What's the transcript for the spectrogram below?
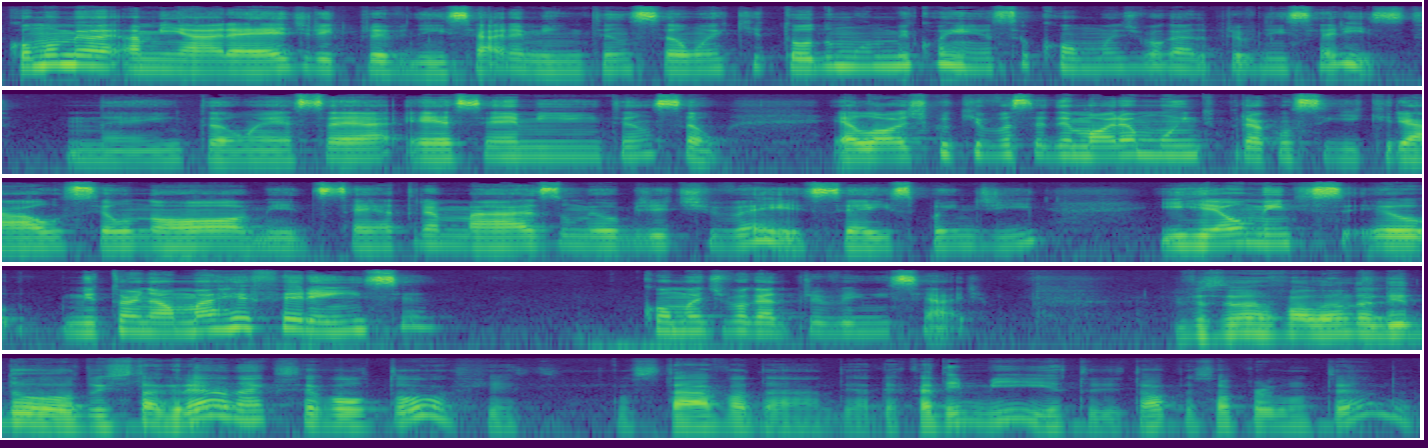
como a minha, a minha área é direito previdenciário, a minha intenção é que todo mundo me conheça como advogado previdenciarista, né? Então essa é, essa é a minha intenção. É lógico que você demora muito para conseguir criar o seu nome, etc. Mas o meu objetivo é esse, é expandir e realmente eu me tornar uma referência como advogado previdenciário. E você tava falando ali do, do Instagram, né? Que você voltou, que gostava da, da, da academia, tudo e tal, o pessoal perguntando.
